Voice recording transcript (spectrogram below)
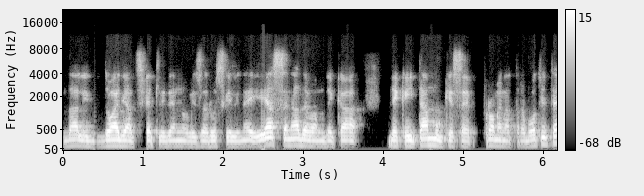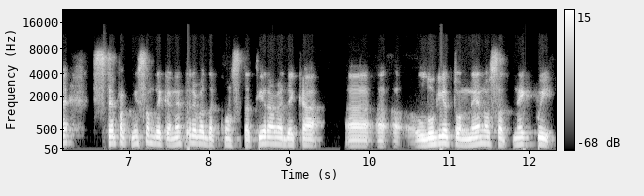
дали доаѓаат светли денови за Русија или не. Јас се надевам дека дека и таму ќе се променат работите. Сепак мислам дека не треба да констатираме дека луѓето не носат некои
